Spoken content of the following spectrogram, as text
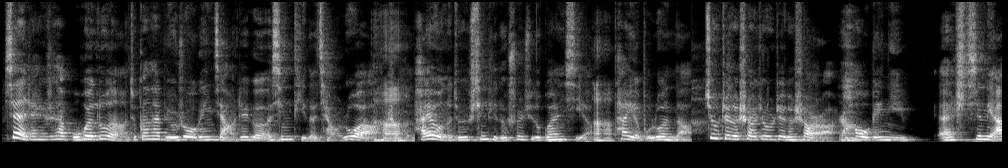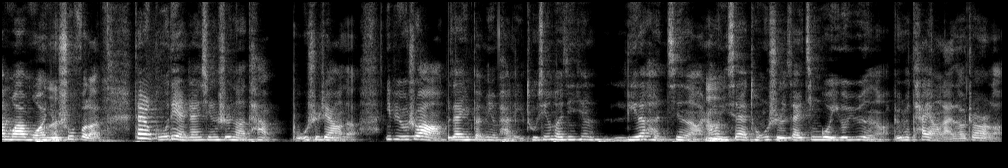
现在占星师他不会论啊，就刚才比如说我跟你讲这个星体的强弱啊什么的，还有呢就是星体的顺序的关系他也不论的，就这个事儿就是这个事儿啊，然后我给你。哎，心里按摩按摩，你就舒服了。但是古典占星师呢，他不是这样的。你比如说啊，在你本命盘里，土星和金星离得很近啊，然后你现在同时在经过一个运啊，比如说太阳来到这儿了，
